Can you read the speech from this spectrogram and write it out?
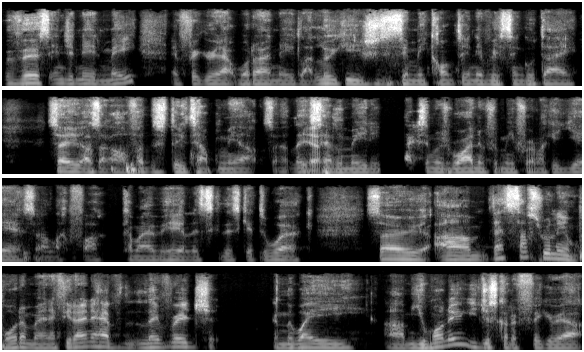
reverse engineered me and figured out what I need. Like Luke used to send me content every single day. So I was like, oh, fuck, this dude's helping me out. So let's yeah. have a meeting. Jackson was writing for me for like a year. So I'm like, fuck, come over here. Let's let's get to work. So um, that stuff's really important, man. If you don't have leverage in the way um, you want to, you just got to figure out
